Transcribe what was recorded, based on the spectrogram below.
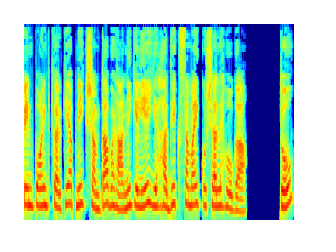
पिन पॉइंट करके अपनी क्षमता बढ़ाने के लिए यह अधिक समय कुशल होगा। तो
